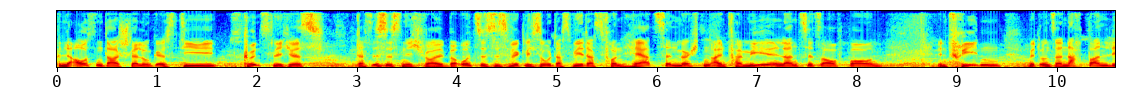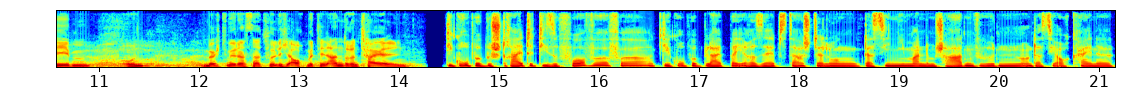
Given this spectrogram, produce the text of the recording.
eine Außendarstellung ist, die künstlich ist. Das ist es nicht, weil bei uns ist es wirklich so, dass wir das von Herzen möchten, ein Familienlandsitz aufbauen in Frieden mit unseren Nachbarn leben und möchten wir das natürlich auch mit den anderen teilen. Die Gruppe bestreitet diese Vorwürfe. Die Gruppe bleibt bei ihrer Selbstdarstellung, dass sie niemandem schaden würden und dass sie auch keine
